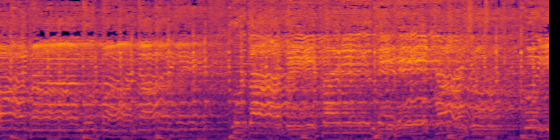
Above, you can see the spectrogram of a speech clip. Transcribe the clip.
देखो आराम पाना है खुदा दे पर्दे हेठा जो कोई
